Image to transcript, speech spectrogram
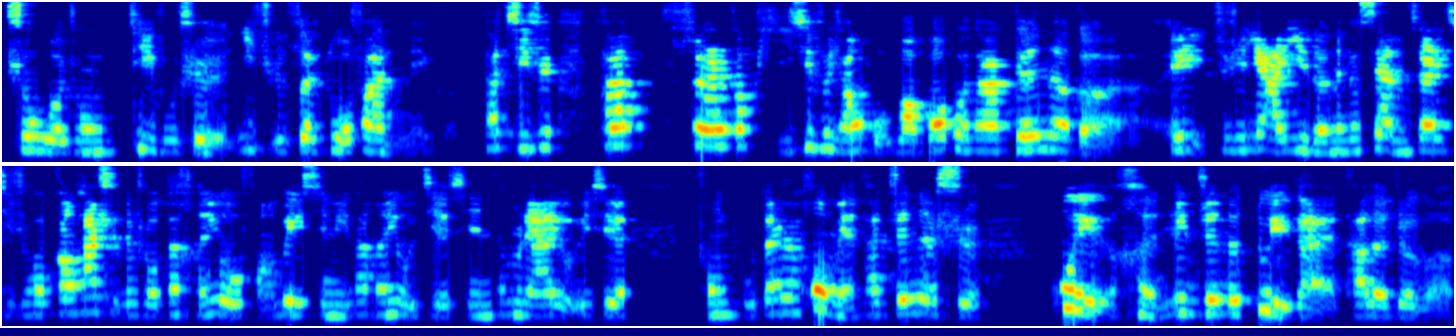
生活中 Tiff 是一直在做饭的那个，他其实他虽然他脾气非常火爆，包括他跟那个。A 就是亚裔的那个 Sam 在一起之后，刚开始的时候他很有防备心理，他很有戒心，他们俩有一些冲突。但是后面他真的是会很认真的对待他的这个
